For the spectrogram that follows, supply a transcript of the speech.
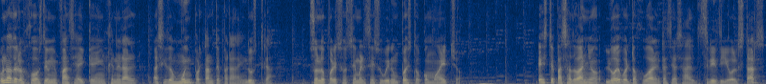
uno de los juegos de mi infancia y que en general ha sido muy importante para la industria, solo por eso se merece subir un puesto como ha hecho. Este pasado año lo he vuelto a jugar gracias al 3D All Stars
